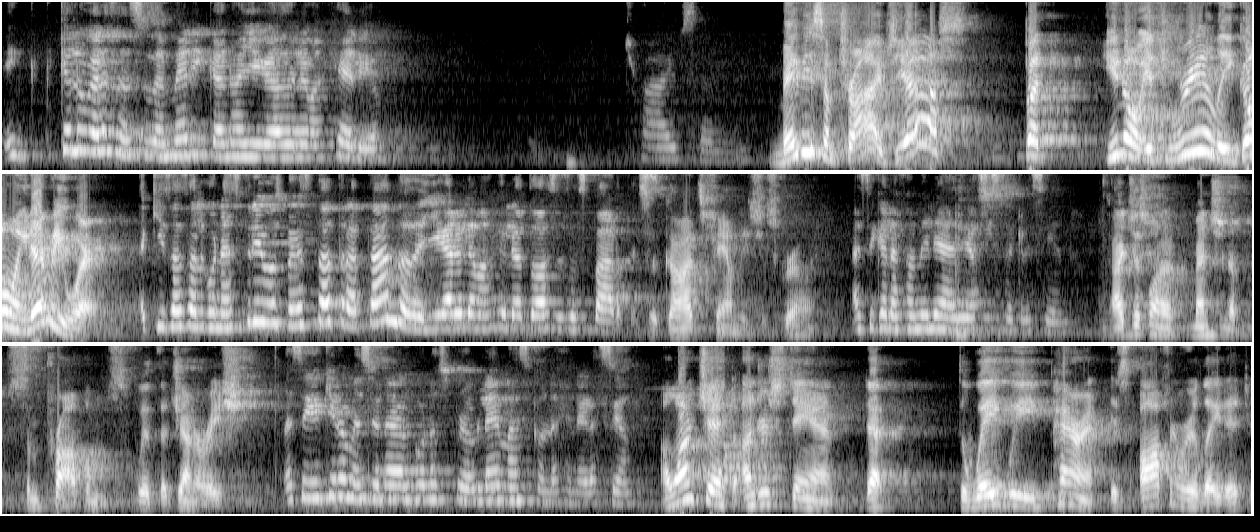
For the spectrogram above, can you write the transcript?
¿En qué lugares en Sudamérica no ha llegado el evangelio? Tribes and- Maybe some tribes, yes. But you know, it's really going everywhere. quizás algunas tribus, pero está tratando de llegar el Evangelio a todas esas partes. So. God's family is just growing. Así que la familia de Dios está creciendo. I just want to mention some problems with the generation. Así que quiero mencionar algunos problemas con la generación. I want you to understand that the way we parent is often related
